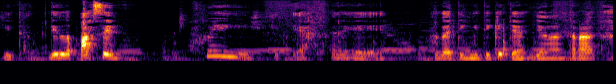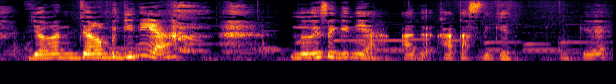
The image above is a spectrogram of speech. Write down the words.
gitu. Dilepasin. Wih gitu ya. Re agak tinggi dikit ya. Jangan ter jangan jangan begini ya. Nulisnya gini ya. Agak ke atas dikit. Oke.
